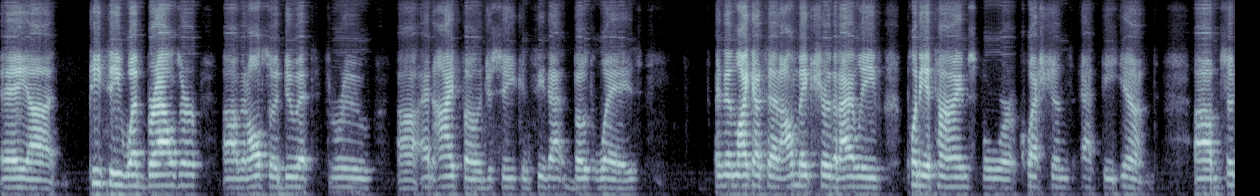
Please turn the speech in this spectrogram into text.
a uh, PC web browser um, and also do it through uh, an iPhone just so you can see that both ways. And then, like I said, I'll make sure that I leave plenty of times for questions at the end. Um, so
